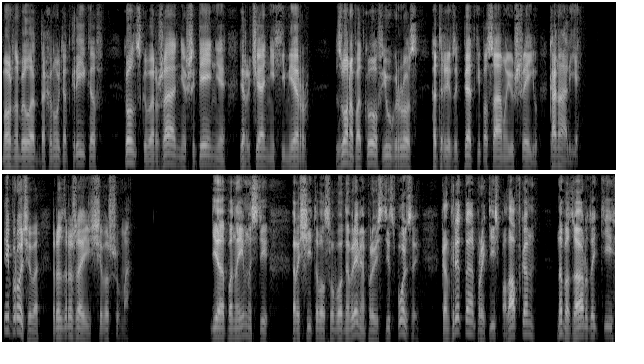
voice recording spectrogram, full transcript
можно было отдохнуть от криков, конского ржания, шипения и рычания химер, звона подков и угроз отрезать пятки по самую шею, каналье и прочего раздражающего шума. Я по наивности рассчитывал свободное время провести с пользой, конкретно пройтись по лавкам, на базар зайти,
